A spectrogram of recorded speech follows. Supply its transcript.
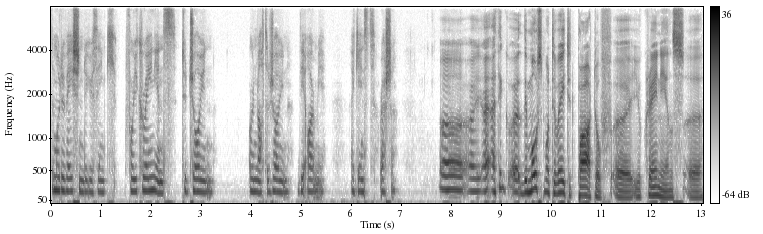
the motivation, do you think, for Ukrainians to join or not to join the army against Russia? Uh, I, I, think uh, the most motivated part of uh, Ukrainians uh,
